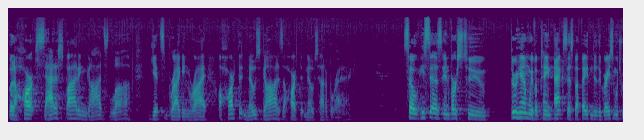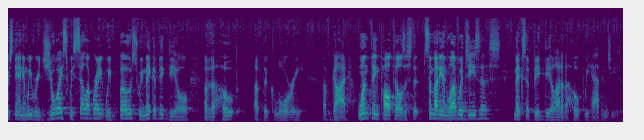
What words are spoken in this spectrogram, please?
But a heart satisfied in God's love gets bragging right. A heart that knows God is a heart that knows how to brag. So he says in verse 2 through him we've obtained access by faith into the grace in which we stand, and we rejoice, we celebrate, we boast, we make a big deal of the hope of the glory of God. One thing Paul tells us that somebody in love with Jesus makes a big deal out of the hope we have in Jesus.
